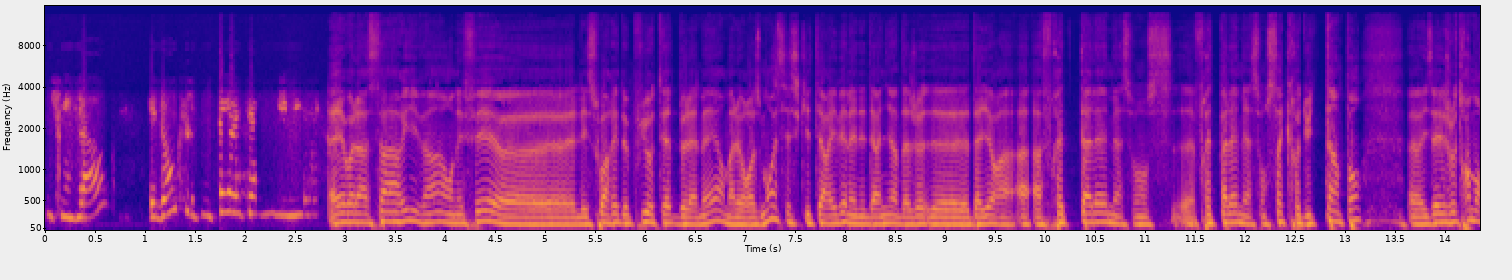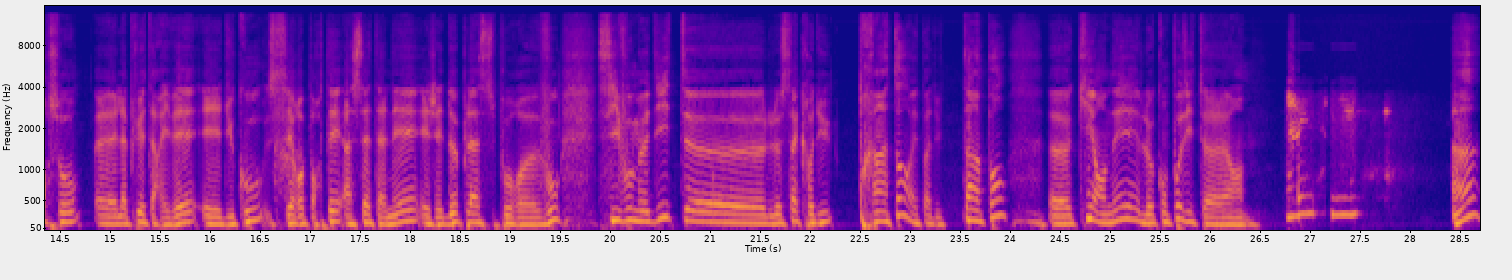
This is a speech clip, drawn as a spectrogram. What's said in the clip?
ce jour-là. Et donc, le concert a été annulé. Et voilà, ça arrive, hein, en effet, euh, les soirées de pluie au théâtre de la mer, malheureusement, et c'est ce qui est arrivé l'année dernière euh, d'ailleurs à, Fred Palem et à son à Fred Palem et à son sacre du tympan. Euh, ils avaient joué trois morceaux, euh, la pluie est arrivée et du coup c'est reporté à cette année et j'ai deux places pour euh, vous. Si vous me dites euh, le sacre du printemps et pas du tympan, euh, qui en est le compositeur? Stravinsky. Hein?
